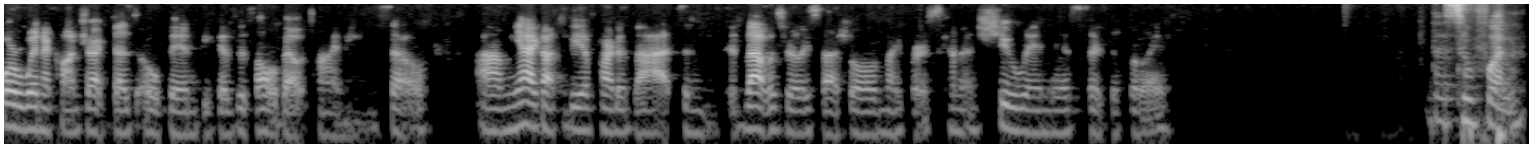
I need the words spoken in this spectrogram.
for when a contract does open because it's all about timing. So um, yeah, I got to be a part of that, and that was really special. My first kind of shoe in with Cirque du Soleil. That's so fun.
